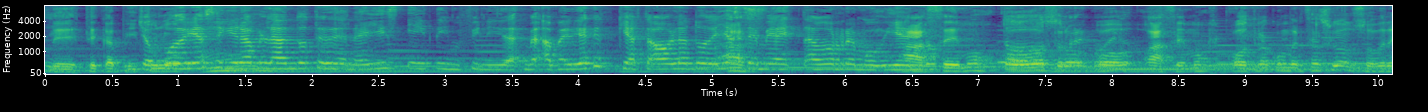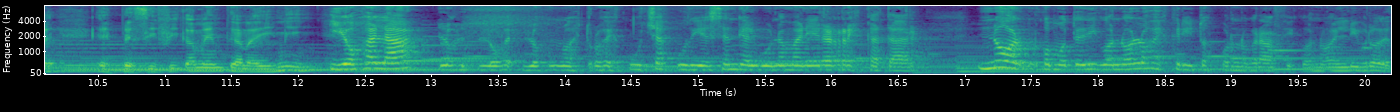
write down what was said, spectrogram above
de este capítulo. Yo podría seguir hablándote de Anaís y de infinidad. A medida que, que estado hablando de ella, se me ha estado removiendo. Hacemos, otro, o, hacemos otra conversación sobre específicamente Anaís Nin. Y ojalá los, nuestros escuchas pudiesen de alguna manera rescatar, no como te digo, no los escritos pornográficos, no el libro de,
